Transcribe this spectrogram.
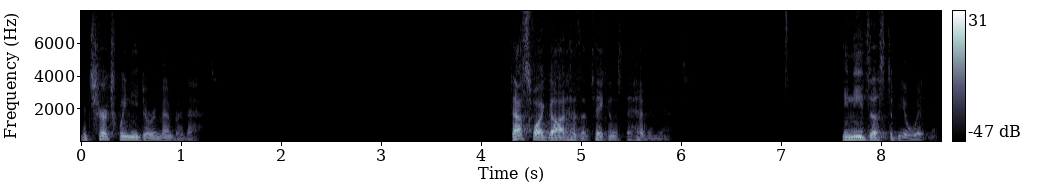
In church, we need to remember that. That's why God hasn't taken us to heaven yet. He needs us to be a witness.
